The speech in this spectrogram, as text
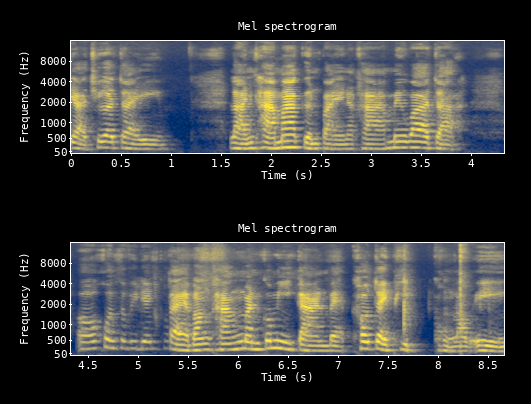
อย่าเชื่อใจร้านค้ามากเกินไปนะคะ ไม่ว่าจะ อ๋อคนสวีเดนแต่บางครั้งมันก็มีการแบบเข้าใจผิดของเราเอง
